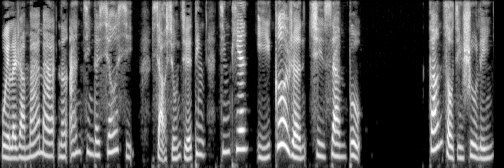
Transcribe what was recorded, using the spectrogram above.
为了让妈妈能安静的休息，小熊决定今天一个人去散步。刚走进树林，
